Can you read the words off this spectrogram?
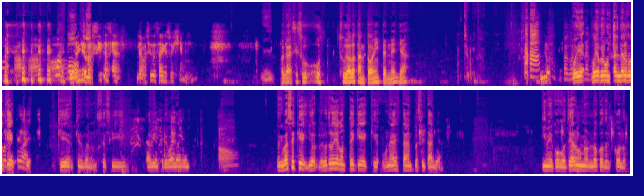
La vasita sabe, la vasita sabe que soy Géminis. bien. Oiga, si su, u- sus datos están todos en internet ya. Voy a, voy a preguntarle algo que, Esteban. que, que- que, bueno, no sé si está bien, pero igual le voy a preguntar. Oh, Lo que pasa es que yo el otro día conté que, que una vez estaba en Plaza Italia y me cogotearon unos locos del colo.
